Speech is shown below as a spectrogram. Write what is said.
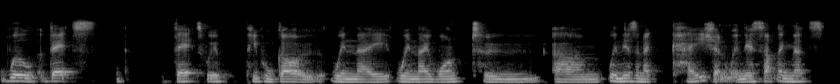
will. That's that's where people go when they when they want to um, when there's an occasion when there's something that's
